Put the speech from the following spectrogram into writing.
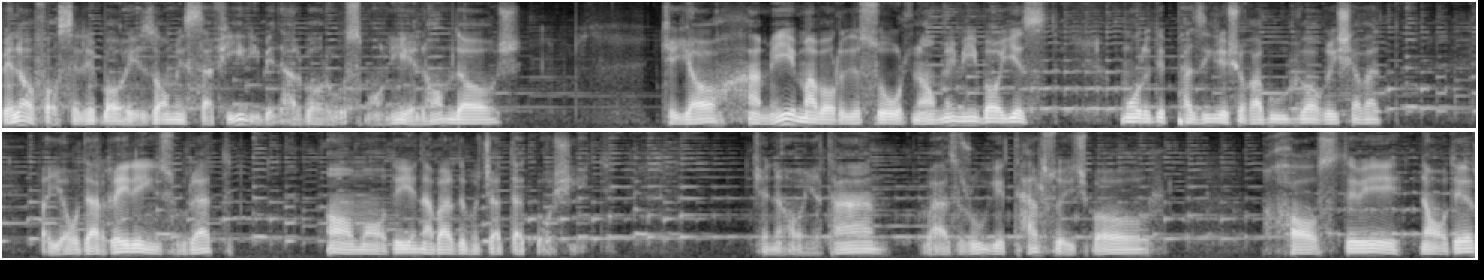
بلافاصله با اعزام سفیری به دربار عثمانی اعلام داشت که یا همه موارد صلحنامه می بایست مورد پذیرش و قبول واقع شود و یا در غیر این صورت آماده نبرد مجدد باشید که نهایتا و از روی ترس و اجبار خواسته نادر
